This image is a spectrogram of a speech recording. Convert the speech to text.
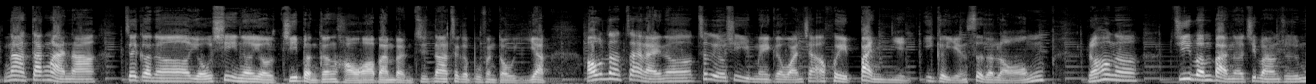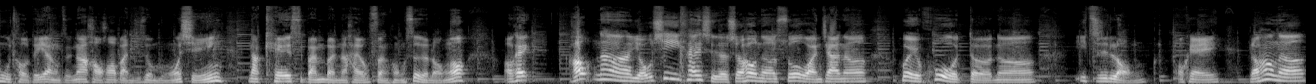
那当然呢，这个呢游戏呢有基本跟豪华版本，那这个部分都一样。好，那再来呢，这个游戏每个玩家会扮演一个颜色的龙，然后呢。基本版呢，基本上就是木头的样子。那豪华版就是模型。那 KS 版本呢，还有粉红色的龙哦。OK，好，那游戏一开始的时候呢，所有玩家呢会获得呢一只龙，OK，然后呢，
